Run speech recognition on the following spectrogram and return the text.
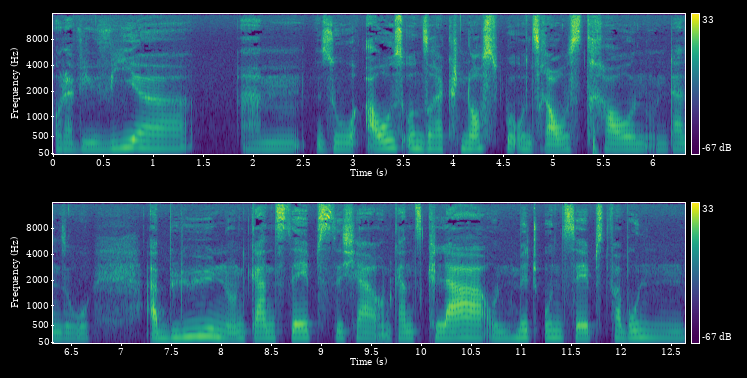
oder wie wir ähm, so aus unserer Knospe uns raustrauen und dann so erblühen und ganz selbstsicher und ganz klar und mit uns selbst verbunden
